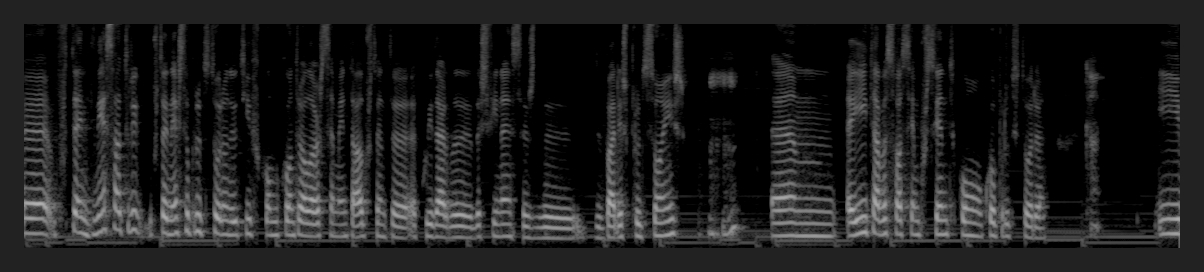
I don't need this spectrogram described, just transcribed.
Uh, portanto, nessa altura, portanto, nesta produtora onde eu tive como controller orçamental, portanto, a, a cuidar de, das finanças de, de várias produções, uhum um, aí estava só 100% com, com a produtora. Okay. E,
